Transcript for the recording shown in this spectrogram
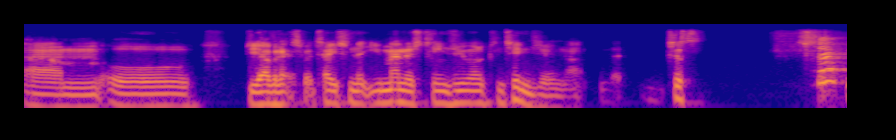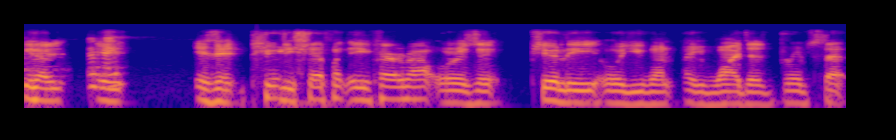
Um, or do you have an expectation that you manage teams? and You want to continue doing that? Just Sure. you know, Okay. i- is it purely SharePoint that you care about, or is it purely, or you want a wider, broad set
